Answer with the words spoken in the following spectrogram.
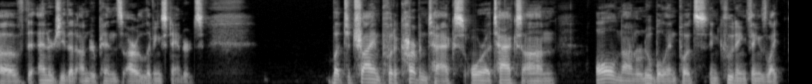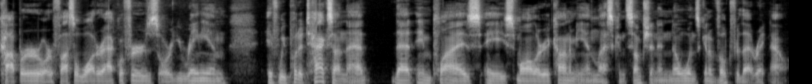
of the energy that underpins our living standards. But to try and put a carbon tax or a tax on all non renewable inputs, including things like copper or fossil water aquifers or uranium, if we put a tax on that, that implies a smaller economy and less consumption, and no one's going to vote for that right now.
